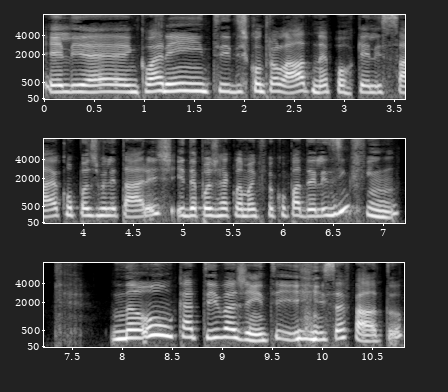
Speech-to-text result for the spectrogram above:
Ele é incoerente, descontrolado, né? Porque ele sai culpa dos militares e depois reclama que foi culpa deles. Enfim, não cativa a gente, isso é fato.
